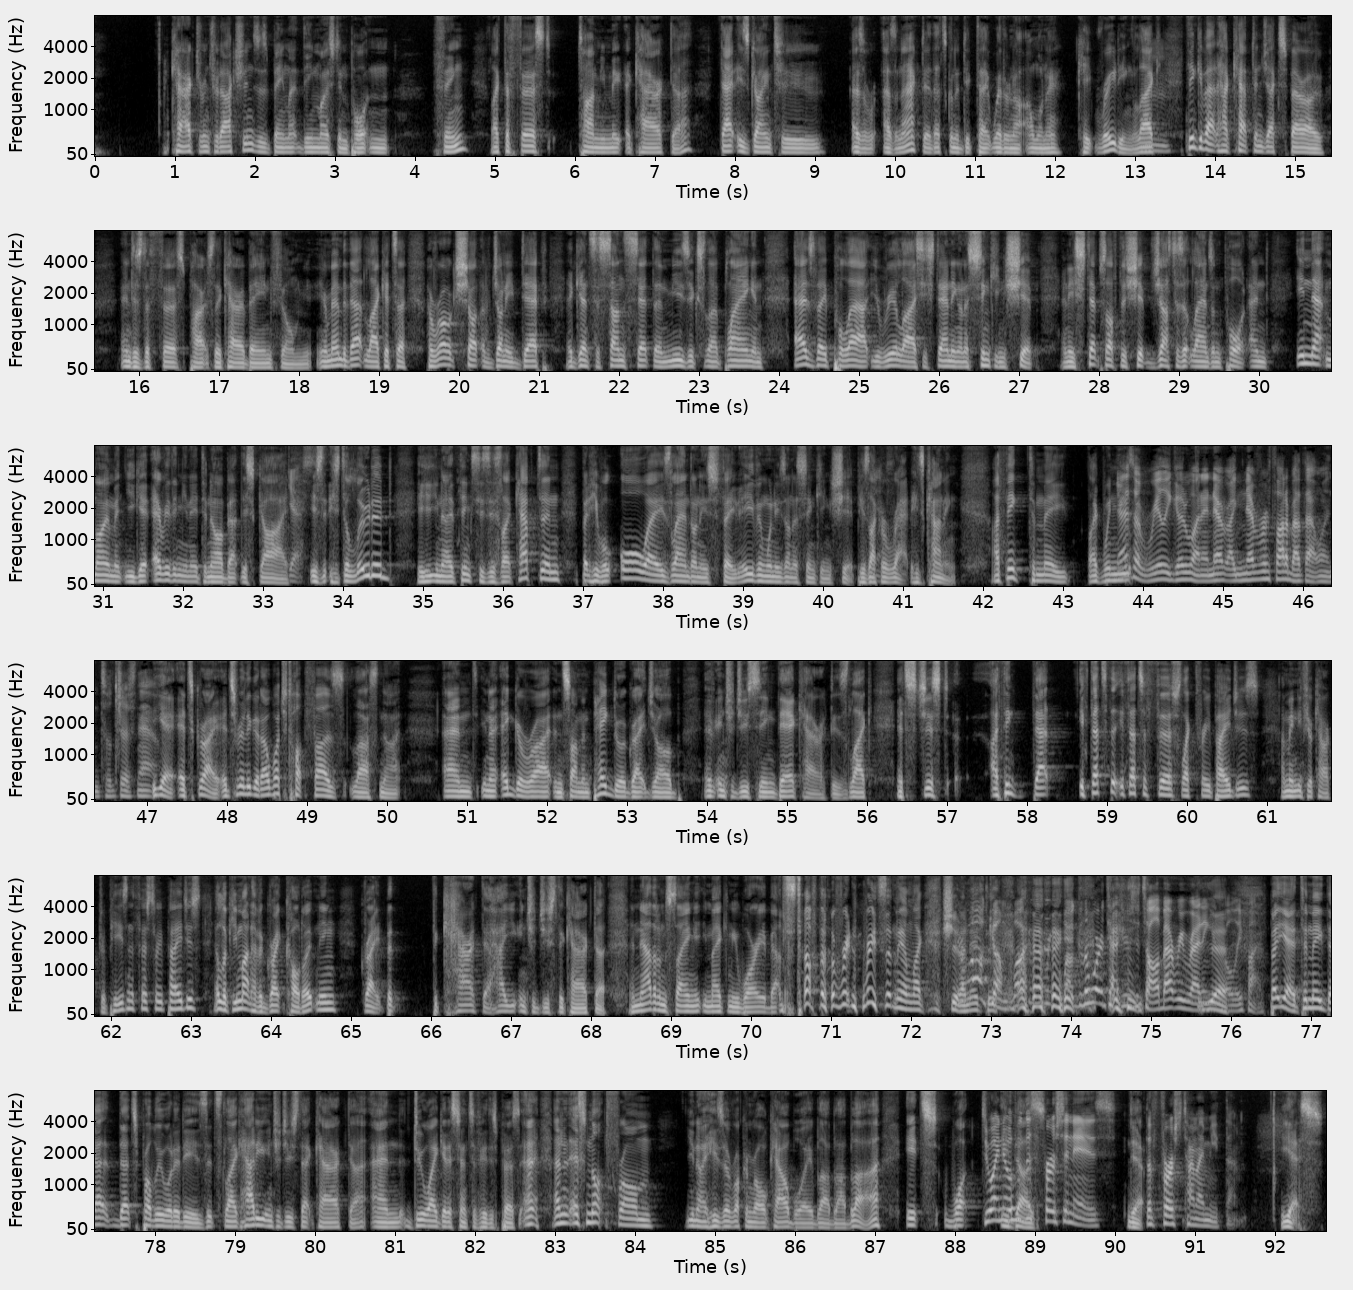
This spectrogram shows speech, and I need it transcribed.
character introductions as being like the most important thing. Like the first time you meet a character, that is going to as a as an actor, that's going to dictate whether or not I want to keep reading. Like mm. think about how Captain Jack Sparrow enters the first Pirates of the Caribbean film. You remember that? Like it's a heroic shot of Johnny Depp against the sunset, the music's playing, and as they pull out, you realize he's standing on a sinking ship and he steps off the ship just as it lands on port. And in that moment, you get everything you need to know about this guy. Yes. Is that he's deluded, he, you know, thinks he's this like captain, but he will always land on his feet, even when he's on a sinking ship. He's like a rat, he's cunning. I think to me, like when you That's a really good one. I never, I never thought about that one until just now. yeah, it's great. It's really good. I watched Hot Fuzz last night. And, you know, Edgar Wright and Simon Pegg do a great job of introducing their characters. Like, it's just, I think that if that's the, if that's the first like three pages, I mean, if your character appears in the first three pages, and look, you might have a great cold opening, great, but the character, how you introduce the character. And now that I'm saying it, you're making me worry about the stuff that I've written recently. I'm like, shit, You're I need to. welcome. welcome. welcome to Word Touchers. It's all about rewriting. Yeah. Totally fine. But yeah, to me that that's probably what it is. It's like how do you introduce that character and do I get a sense of who this person and, and it's not from you know he's a rock and roll cowboy blah blah blah. It's what Do I know who does. this person is? Yeah. The first time I meet them. Yes.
